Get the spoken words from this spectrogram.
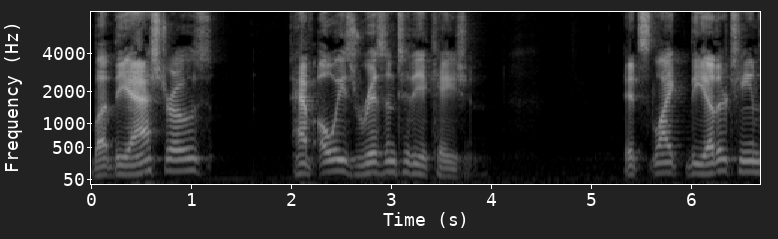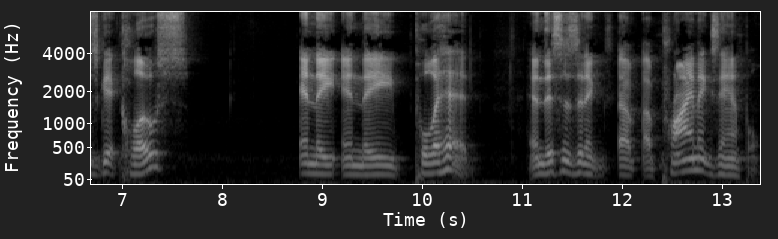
But the Astros have always risen to the occasion. It's like the other teams get close and they and they pull ahead. And this is an, a, a prime example.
